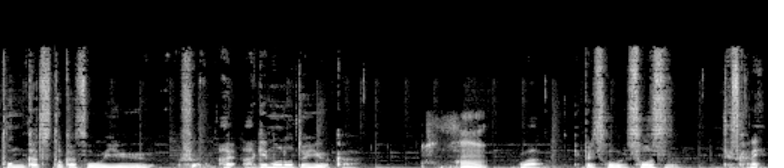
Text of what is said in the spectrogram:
とんかつとかそういうふあ揚げ物というかうん。は、やっぱりソソースですかね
